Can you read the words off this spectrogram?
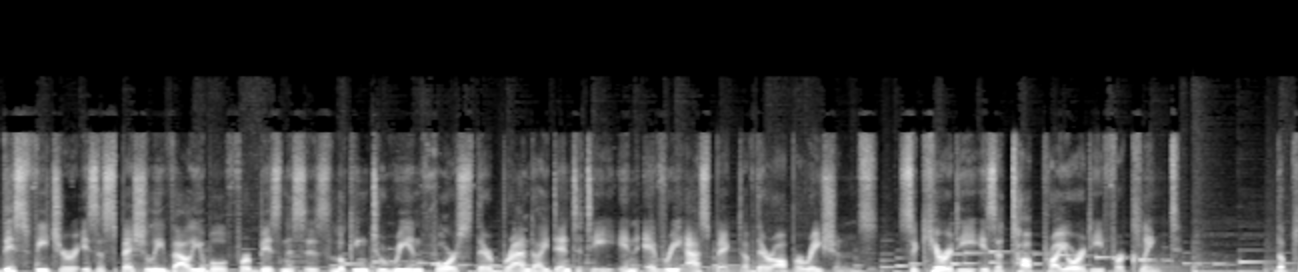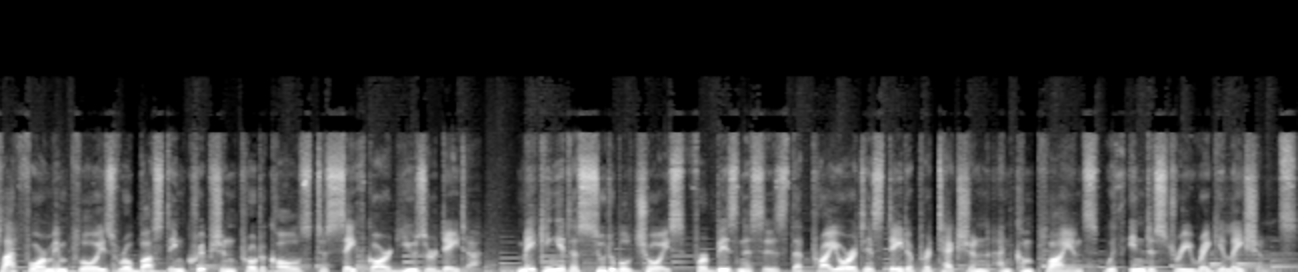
This feature is especially valuable for businesses looking to reinforce their brand identity in every aspect of their operations. Security is a top priority for Clinked. The platform employs robust encryption protocols to safeguard user data, making it a suitable choice for businesses that prioritize data protection and compliance with industry regulations.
